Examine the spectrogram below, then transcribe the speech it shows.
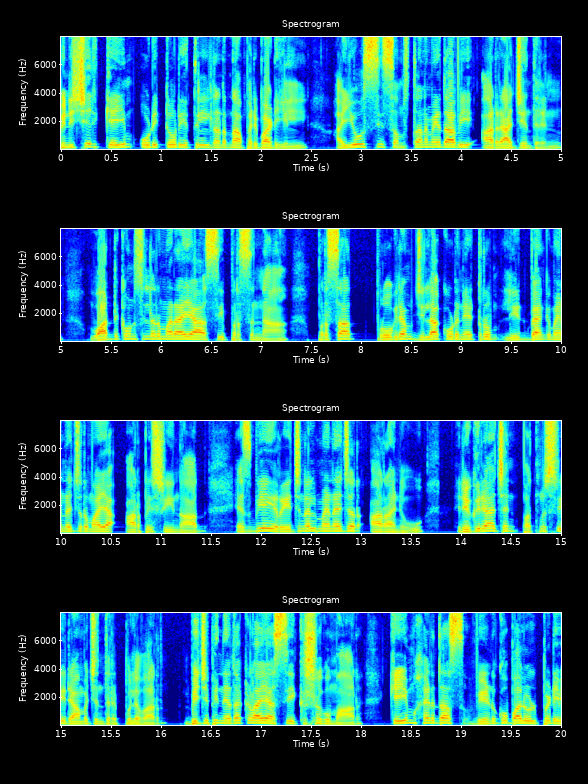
മിനിശ്ശേരി കെ എം ഓഡിറ്റോറിയത്തിൽ നടന്ന പരിപാടിയിൽ ഐ ഒ സി സംസ്ഥാന മേധാവി ആർ രാജേന്ദ്രൻ വാർഡ് കൗൺസിലർമാരായ സി പ്രസന്ന പ്രസാദ് പ്രോഗ്രാം ജില്ലാ കോർഡിനേറ്ററും ലീഡ് ബാങ്ക് മാനേജറുമായ R P Sreenath S B I regional manager R Anu Raghurajan Padmashri Ramachandran Pulavar B J P നേതാക്കളായ C Krishnakumar K M Haridas Venugopal ഉൾപ്പെടെ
